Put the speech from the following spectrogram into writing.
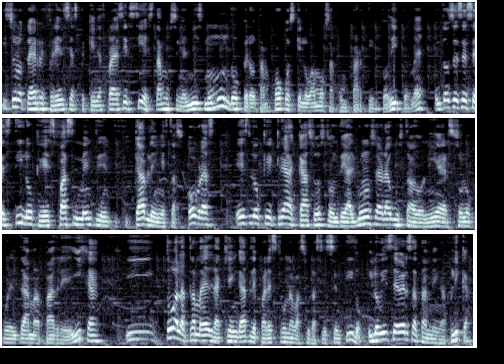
y solo traer referencias pequeñas para decir si estamos en el mismo mundo, pero tampoco es que lo vamos a compartir todito, ¿no? Entonces ese estilo que es fácilmente identificable en estas obras es lo que crea casos donde a algunos le habrá gustado Nier solo por el drama padre e hija, y toda la trama de Drakengard le parezca una basura sin sentido, y lo viceversa también aplica.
